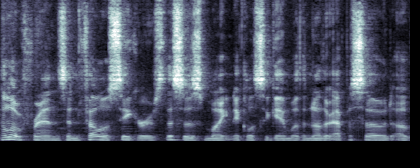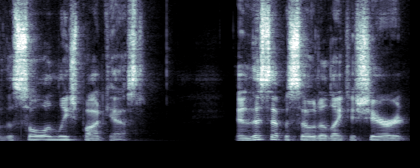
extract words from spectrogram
Hello, friends and fellow seekers. This is Mike Nicholas again with another episode of the Soul Unleashed podcast. And in this episode, I'd like to share an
